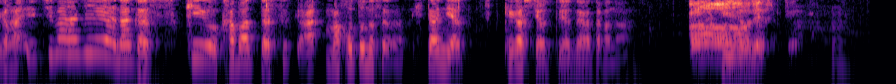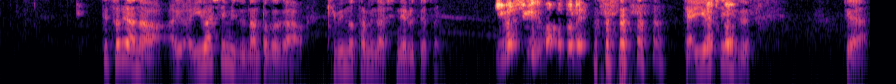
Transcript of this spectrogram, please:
から、一番初めはなんか、スキーをかばったらす、あ、誠のさ額にや怪我しちゃうってやつなかったかな。あスキー場でうん。で、それはな、あ岩清水なんとかが、君のためなら死ねるってやつだろ。岩清水誠ね。じゃあ、岩清水、違う、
